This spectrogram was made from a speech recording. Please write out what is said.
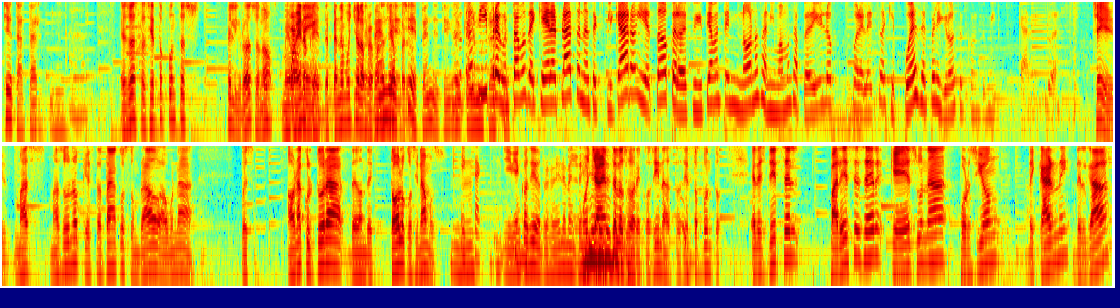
Sí, tartar. Eso hasta cierto punto es peligroso, ¿no? Me imagino Sí. que depende mucho de la Depende, preparación. Pero... Sí, depende. Tiene que ser Nosotros sí preguntamos de qué era el plato, nos explicaron y de todo, pero definitivamente no nos animamos a pedirlo por el hecho de que puede ser peligroso consumir carne cruda. Sí, más, más uno que está tan acostumbrado a una, pues, a una cultura de donde todo lo cocinamos. Exacto. Y bien cocido, preferiblemente. Mucha gente lo sobrecocina hasta cierto punto. El schnitzel parece ser que es una porción de carne delgada,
